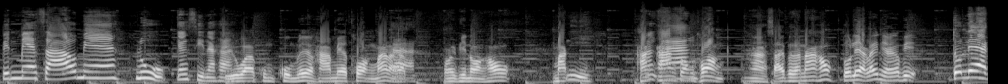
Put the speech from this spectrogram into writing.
เป็นแม่สาวแม่ลูกจังสินะคะหรือว่าคุมๆเลยหาแม่ท้องมาแล้วครับค่ะ พ่อแม่พี่น้องเขามักนี่ อ่างอ่าอ่างงทองทองอ่าสายพัฒนาเขาตัวแรกอะไรเนี่ยครับพี่ ตัวแรก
